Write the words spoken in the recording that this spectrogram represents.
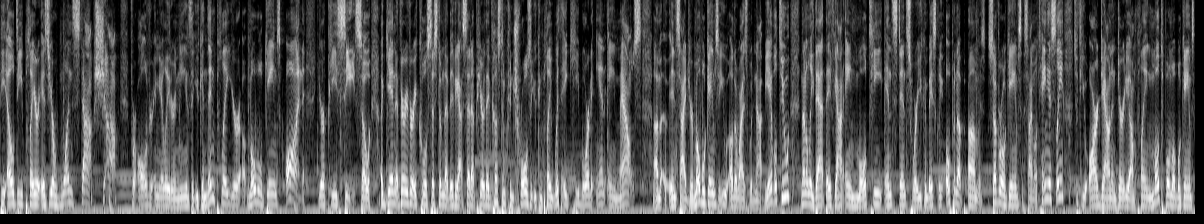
the LD Player is your one-stop shop for all of your emulator needs that you can then play your mobile games on your PC. So again, a very, very cool system that they've got set up here. They've custom controls that you can play with a keyboard and a mouse um, inside your mobile games that you otherwise would not be able to. Not only that, they've got a multi-instance where you can basically open up um, several games simultaneously. So if you are down and dirty on playing multiple mobile games,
